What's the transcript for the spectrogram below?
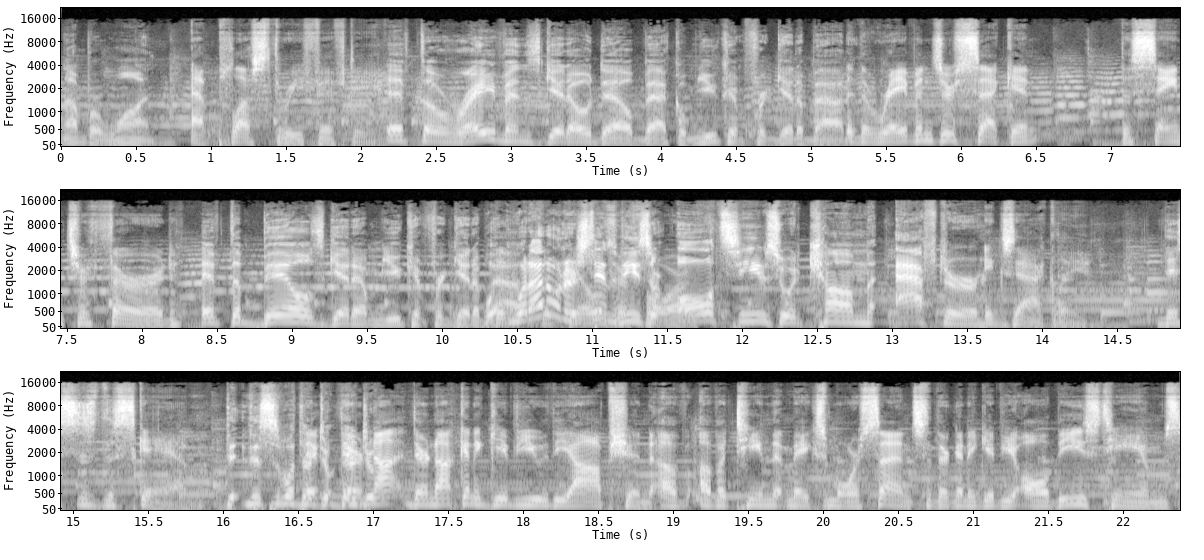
Number one. at plus 350. If the Ravens get Odell Beckham, you can forget about it. The Ravens are second The Saints are third. If the Bills get him, you can forget about What, what I don't The understand is these are fourth. all teams who would come after. Exactly. This is the scam. Th- This is what they're, They're, doing. they're not. They're not going to give you the option of, of a team that makes more sense. So they're going to give you all these teams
